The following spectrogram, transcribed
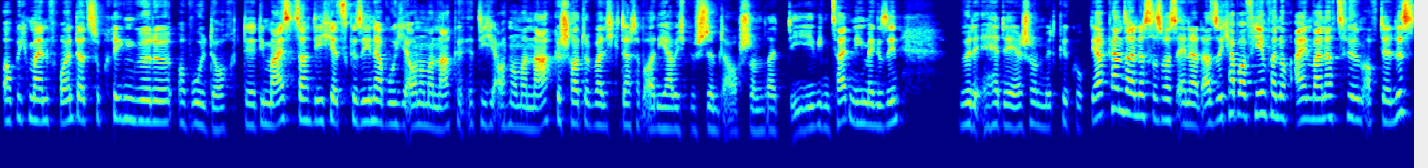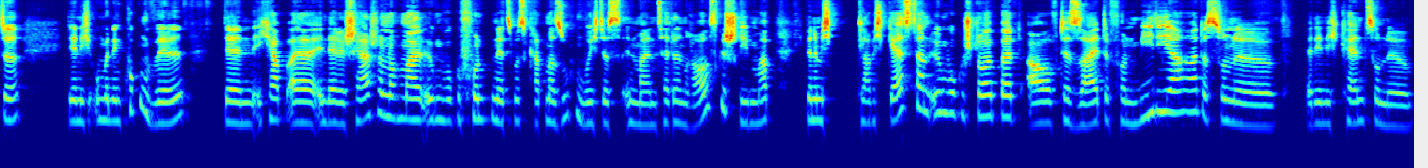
ob ich meinen Freund dazu kriegen würde, obwohl doch, der die meisten Sachen, die ich jetzt gesehen habe, wo ich auch nochmal nach, die ich auch nochmal nachgeschaut habe, weil ich gedacht habe, oh, die habe ich bestimmt auch schon seit ewigen Zeiten nicht mehr gesehen, würde, hätte er schon mitgeguckt. Ja, kann sein, dass das was ändert. Also ich habe auf jeden Fall noch einen Weihnachtsfilm auf der Liste, den ich unbedingt gucken will, denn ich habe äh, in der Recherche noch mal irgendwo gefunden, jetzt muss ich gerade mal suchen, wo ich das in meinen Zetteln rausgeschrieben habe. Ich bin nämlich, glaube ich, gestern irgendwo gestolpert auf der Seite von Media. Das ist so eine, wer den nicht kennt, so eine,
